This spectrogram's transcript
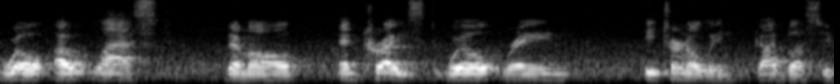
will outlast them all, and Christ will reign eternally. God bless you.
